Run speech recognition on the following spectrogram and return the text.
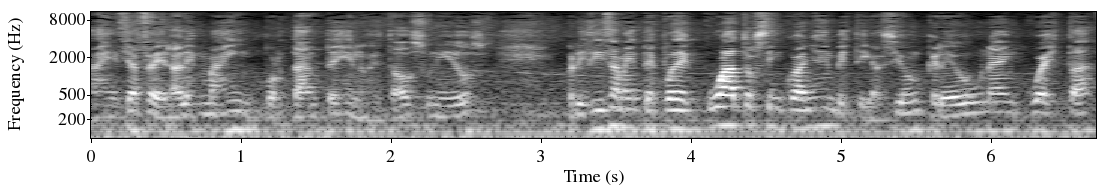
agencias federales más importantes en los Estados Unidos, precisamente después de 4 o 5 años de investigación, creó una encuesta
